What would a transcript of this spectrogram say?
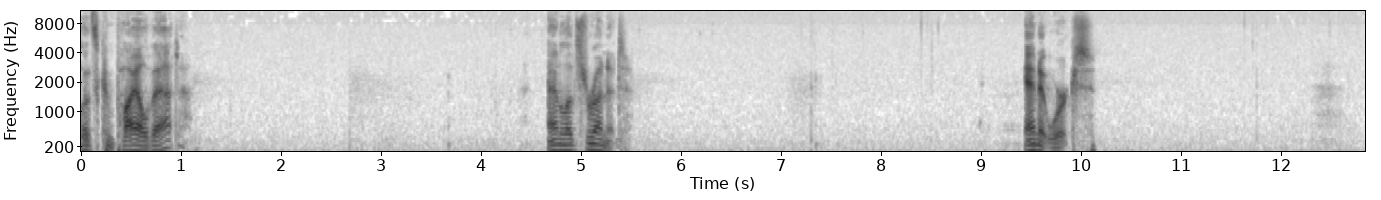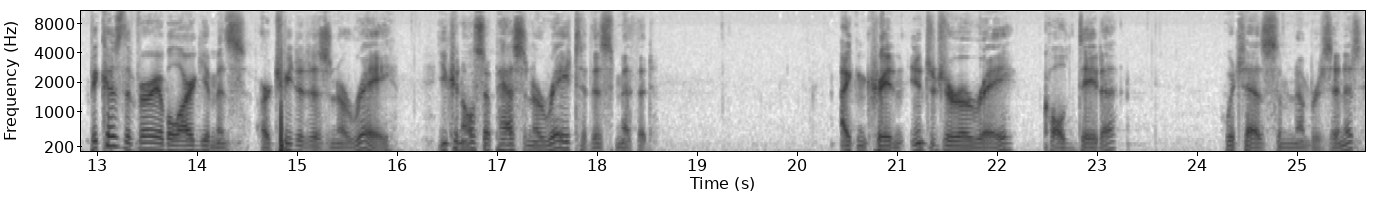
Let's compile that. And let's run it. And it works. Because the variable arguments are treated as an array, you can also pass an array to this method. I can create an integer array called data, which has some numbers in it.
